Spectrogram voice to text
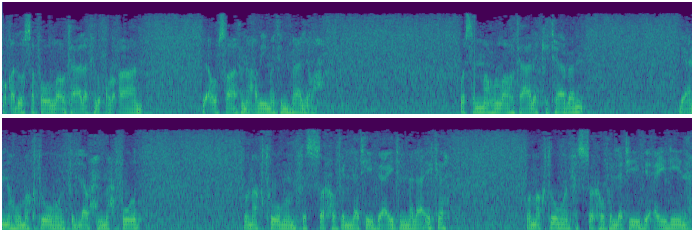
وقد وصفه الله تعالى في القرآن بأوصاف عظيمة بالغة. وسماه الله تعالى كتابا لأنه مكتوب في اللوح المحفوظ ومكتوب في الصحف التي بأيدي الملائكة ومكتوب في الصحف التي بأيدينا.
